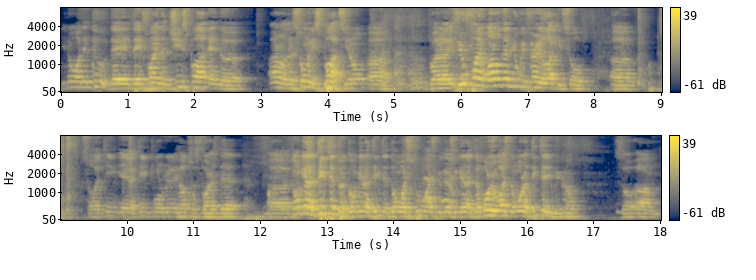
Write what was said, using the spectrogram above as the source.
you know what they do they they find the G spot and the I don't know there's so many spots you know uh, but uh, if you find one of them you'll be very lucky so um, so I think yeah I think porn really helps as far as that uh, don't get addicted to it don't get addicted don't watch too much because you get the more you watch the more addicted you become so, um,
